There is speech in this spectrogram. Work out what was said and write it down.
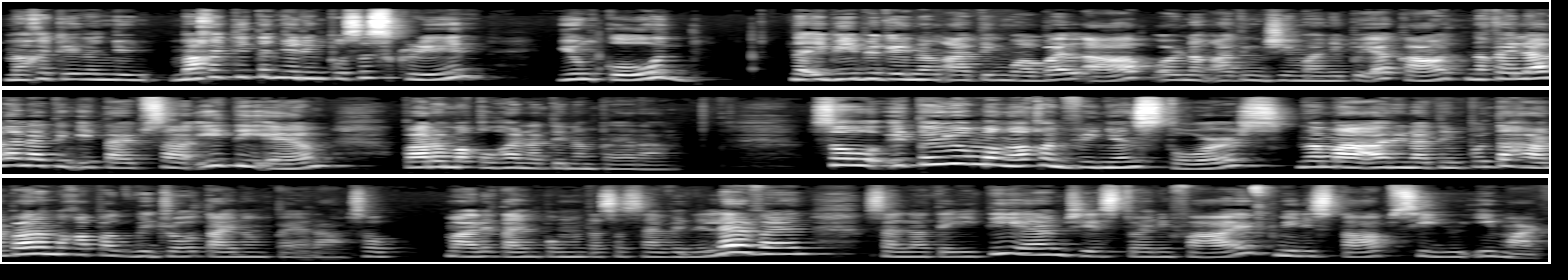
Makikita nyo, makikita nyo rin po sa screen yung code na ibibigay ng ating mobile app or ng ating GMoney Pay account na kailangan nating i-type sa ATM para makuha natin ang pera. So, ito yung mga convenience stores na maaari natin puntahan para makapag-withdraw tayo ng pera. So, maaari tayong pumunta sa 7-Eleven, sa Lotte ATM, GS25, Ministop, CU eMart.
